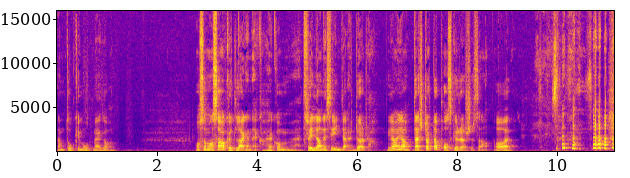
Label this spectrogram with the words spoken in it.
de tok imot meg. Og, og som han sa, akuttlegen, jeg, kom trillende inn der døra. Ja ja, der starta påskerushet, sa han. Og eh,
